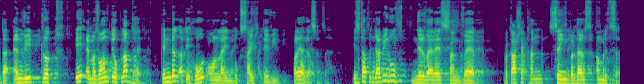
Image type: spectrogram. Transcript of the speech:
ਦਾ ਐਨਵੀ ਟਰੁੱਥ। ਇਹ Amazon ਤੇ ਉਪਲਬਧ ਹੈ। Kindle ਅਤੇ ਹੋਰ ਆਨਲਾਈਨ ਬੁੱਕ ਸਾਈਟ ਤੇ ਵੀ ਪੜ੍ਹਿਆ ਜਾ ਸਕਦਾ ਹੈ। ਇਸ ਦਾ ਪੰਜਾਬੀ ਰੂਪ ਨਿਰਵੈਰ ਸੰਗਵੈਰ। ਪ੍ਰਕਾਸ਼ਕ ਹਨ ਸਿੰਘ ਬ੍ਰਦਰਸ ਅੰਮ੍ਰਿਤਸਰ।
